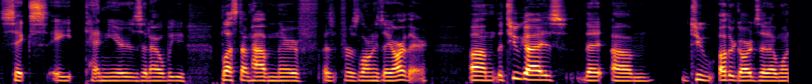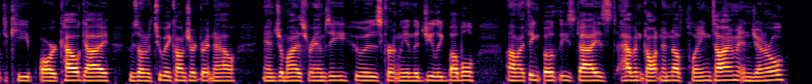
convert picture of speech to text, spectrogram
six, eight, ten years, and I will be blessed to have them there if, as, for as long as they are there. Um, the two guys that um, two other guards that I want to keep are Kyle Guy, who's on a two way contract right now, and Jahmi'us Ramsey, who is currently in the G League bubble. Um, I think both these guys haven't gotten enough playing time in general.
